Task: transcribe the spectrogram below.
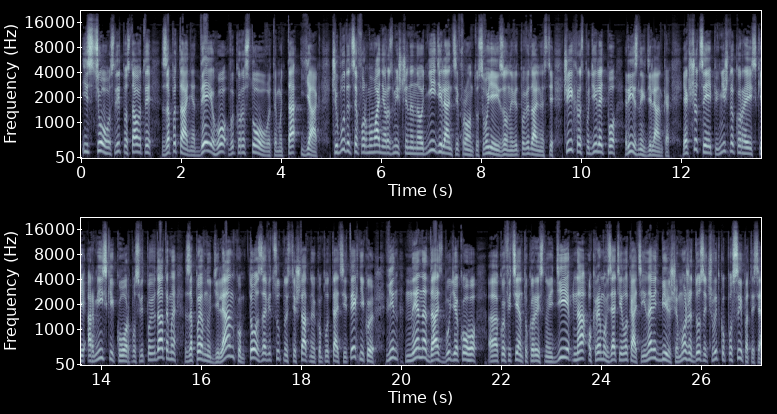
І з цього слід поставити запитання, де його використовуватимуть та як. Чи буде це формування розміщене на одній ділянці фронту своєї зони відповідальності, чи їх розподілять по різних ділянках? Якщо цей північно-корейський армійський корпус відповідатиме за певну ділянку, то за відсутності штатної комплектації технікою він не надасть будь-якого е, коефіцієнту корисної дії на окремо взятій локації. І навіть більше може досить швидко посипатися,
